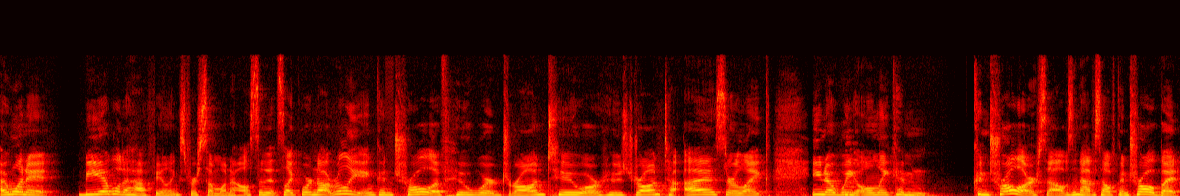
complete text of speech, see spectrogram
I wouldn't be able to have feelings for someone else, and it's like we're not really in control of who we're drawn to or who's drawn to us, or like, you know, we hmm. only can control ourselves and have self control, but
